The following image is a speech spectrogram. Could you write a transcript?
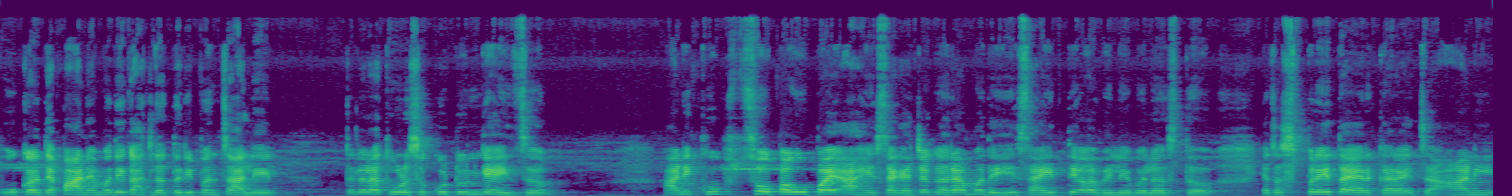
उकळत्या पाण्यामध्ये घातलं तरी पण चालेल. त्याला थोडंसं कुटून घ्यायचं. आणि खूप सोपा उपाय आहे सगळ्यांच्या घरामध्ये हे साहित्य अवेलेबल असतं. याचा स्प्रे तयार करायचा आणि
